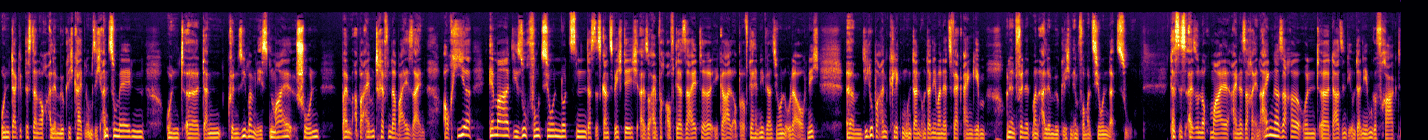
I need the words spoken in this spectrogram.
Und da gibt es dann auch alle Möglichkeiten, um sich anzumelden. Und äh, dann können Sie beim nächsten Mal schon beim, bei einem Treffen dabei sein. Auch hier immer die Suchfunktion nutzen, das ist ganz wichtig. Also einfach auf der Seite, egal ob auf der Handyversion oder auch nicht, ähm, die Lupe anklicken und dann Unternehmernetzwerk eingeben und dann findet man alle möglichen Informationen dazu. Das ist also nochmal eine Sache in eigener Sache und äh, da sind die Unternehmen gefragt,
